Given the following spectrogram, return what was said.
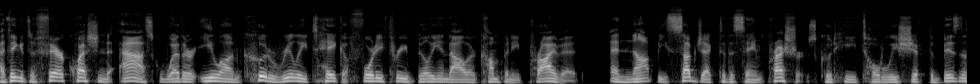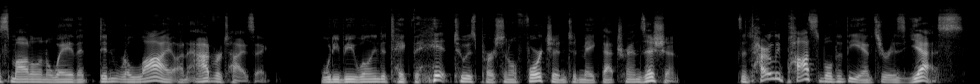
I think it's a fair question to ask whether Elon could really take a $43 billion company private and not be subject to the same pressures. Could he totally shift the business model in a way that didn't rely on advertising? Would he be willing to take the hit to his personal fortune to make that transition? It's entirely possible that the answer is yes,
